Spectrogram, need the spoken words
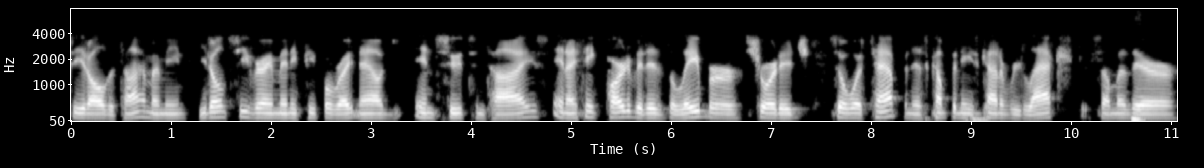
see it all the time. I mean, you don't see very many people right now in suits and ties, and I think part of it is the labor shortage so what's happened is companies kind of relaxed some of their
